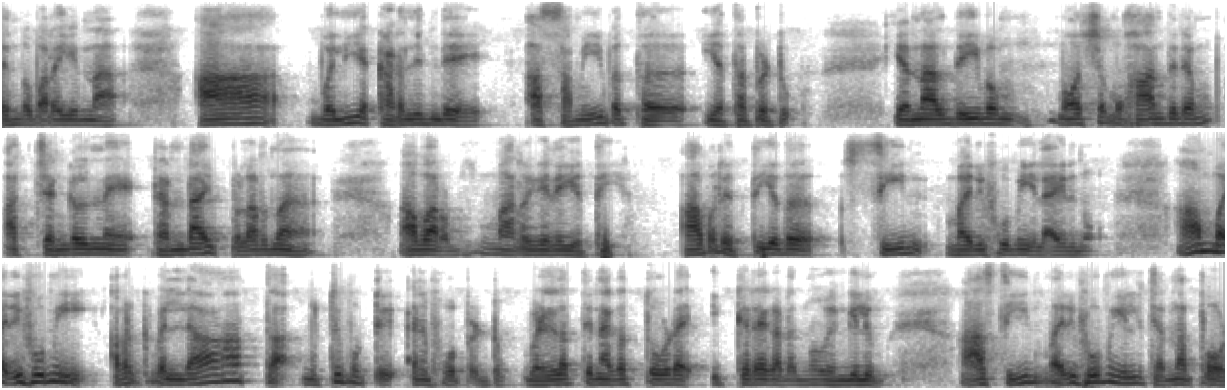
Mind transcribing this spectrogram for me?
എന്ന് പറയുന്ന ആ വലിയ കടലിന്റെ ആ സമീപത്ത് എത്തപ്പെട്ടു. എന്നാൽ ദൈവം മോശ മുഖാന്തരം ആ ചെങ്കലിനെ രണ്ടായി പിളർന്ന് അവർ മറുകരയെത്തി അവർ എത്തിയത് സീൻ മരുഭൂമിയിലായിരുന്നു. ആ മരുഭൂമി അവർക്ക് വല്ലാത്ത ബുദ്ധിമുട്ട് അനുഭവപ്പെട്ടു. വെള്ളത്തിനകത്തൂടെ ഇക്കരെ കടന്നുവെങ്കിലും ആ സീൻ മരുഭൂമിയിൽ ചെന്നപ്പോൾ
